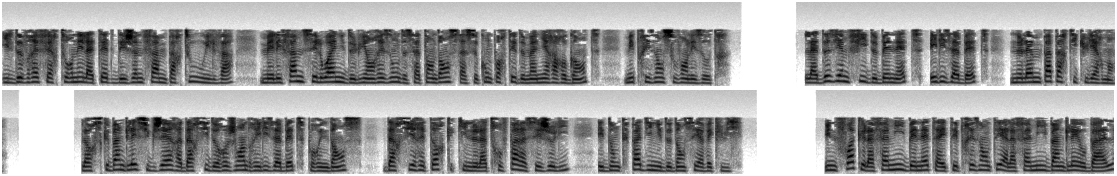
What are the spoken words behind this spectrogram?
il devrait faire tourner la tête des jeunes femmes partout où il va, mais les femmes s'éloignent de lui en raison de sa tendance à se comporter de manière arrogante, méprisant souvent les autres. La deuxième fille de Bennett, Elizabeth, ne l'aime pas particulièrement. Lorsque Bingley suggère à Darcy de rejoindre Elizabeth pour une danse, Darcy rétorque qu'il ne la trouve pas assez jolie, et donc pas digne de danser avec lui. Une fois que la famille Bennett a été présentée à la famille Bingley au bal,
